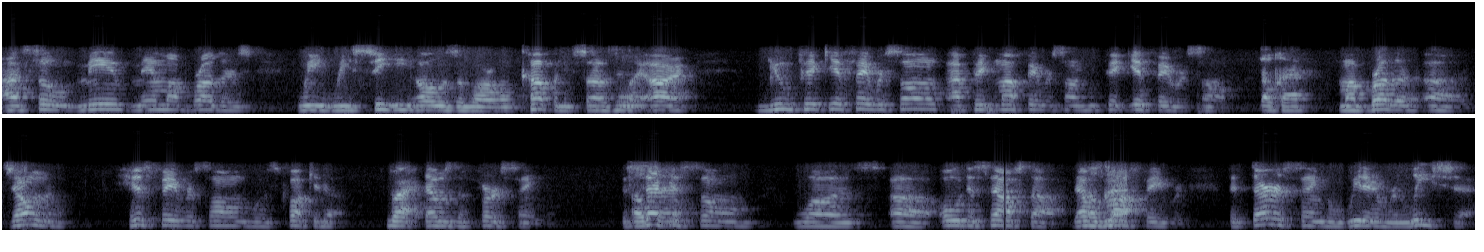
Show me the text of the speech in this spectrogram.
I, so me and me and my brothers, we we CEOs of our own company. So I was Mhm. like, all right, you pick your favorite song. I pick my favorite song. You pick your favorite song. okay. My brother uh, Jonah, his favorite song was "Fuck It Up." Right. That was the first single. The Okay. second song was uh, "Oh the South Side." That was Okay. my favorite. The third single we didn't release yet,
